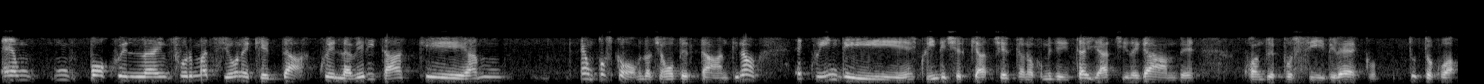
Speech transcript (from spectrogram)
è un, un po' quella informazione che dà quella verità che um, è un po' scomoda diciamo, per tanti, no? E quindi, quindi cerca- cercano dire, di tagliarci le gambe quando è possibile. Ecco, tutto qua.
